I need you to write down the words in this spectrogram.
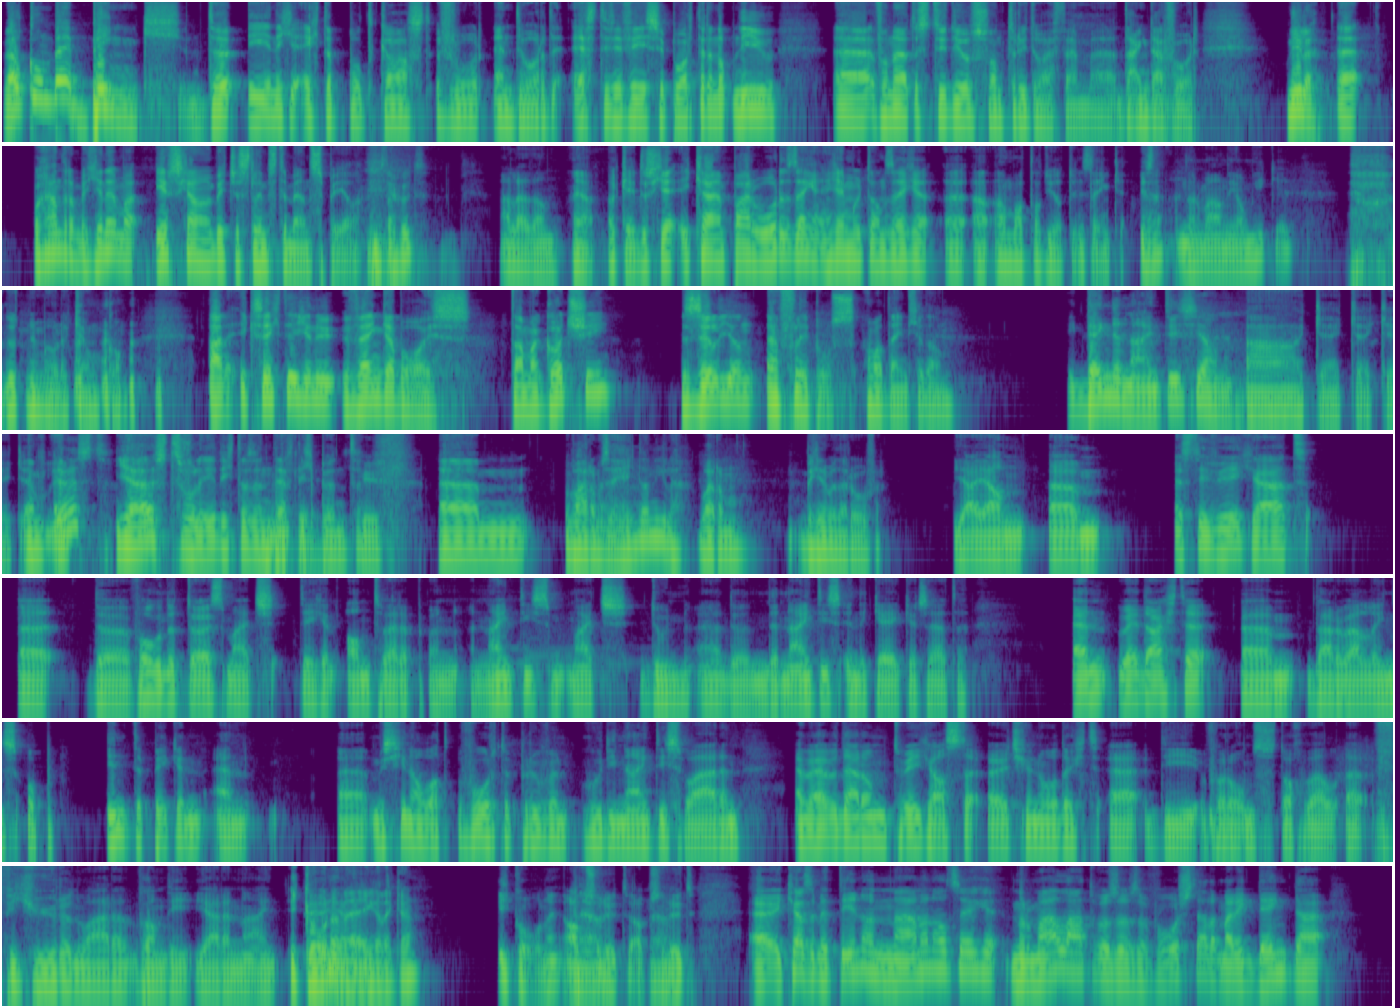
Welkom bij Bink, de enige echte podcast voor en door de STVV-supporter. En opnieuw uh, vanuit de studio's van Trudo FM. Uh, dank daarvoor. Niele, uh, we gaan eraan beginnen, maar eerst gaan we een beetje slimste mens spelen. Is dat goed? Allee dan. Ja, oké. Okay, dus jij, ik ga een paar woorden zeggen en jij moet dan zeggen aan, aan, wat dat je doet denken. Is het normaal niet omgekeerd? Doe het nu moeilijk, jong. Kom. Allee, ik zeg tegen u Venga Boys, Tamagotchi, Zillion en Flippos. En wat denk je dan? Ik denk de 90s, Jan. Ah, kijk, kijk, kijk. En, juist? juist, volledig. Dat zijn 30 okay, punten. Um, waarom zeg ik dat, Niele? Waarom beginnen we daarover? Ja, Jan. Um, ehm, STV gaat uh, de volgende thuismatch tegen Antwerpen een, 90s match doen. Uh, de, de 90s in de kijker zetten. En wij dachten um, daar wel eens op in te pikken en uh, misschien al wat voor te proeven hoe die 90s waren. En we hebben daarom twee gasten uitgenodigd uh, die voor ons toch wel uh, figuren waren van die jaren 90. Iconen eigenlijk, hè? Iconen, absoluut, ja. absoluut. Ja. ik ga ze meteen hun namen al zeggen. Normaal laten we ze ze voorstellen, maar ik denk dat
